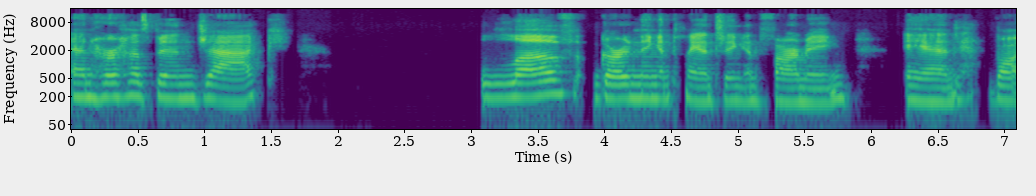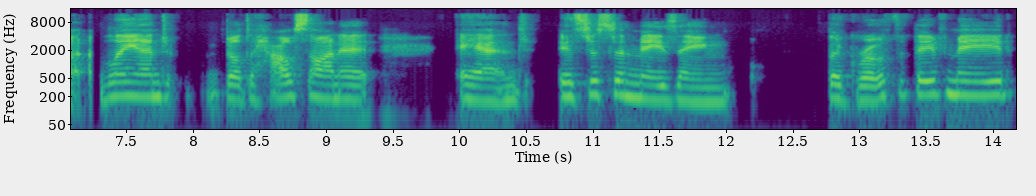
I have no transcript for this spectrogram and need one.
and her husband, Jack, love gardening and planting and farming and bought land, built a house on it. And it's just amazing the growth that they've made,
